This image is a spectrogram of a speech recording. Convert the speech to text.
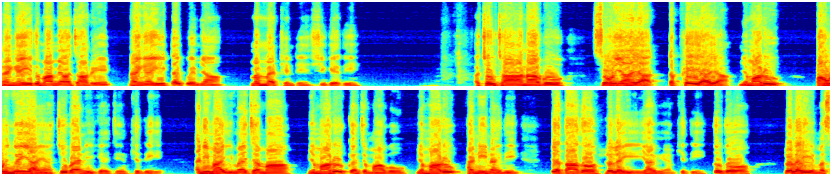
နိုင်ငံရေးသမားများကြားတွင်နိုင်ငံရေးတိုက်ပွဲများမှတ်မှတ်ထင်ထင်ရှိခဲ့သည်အချုပ်ချာအာဏာကိုဇွန်ရရတစ်ဖက်ရရမြန်မာတို့ပါဝင်ခွင့်ရရန်ကြိုးပမ်းနေခဲ့ခြင်းဖြစ်သည်အနိမရီမန်းချက်မှာ မြန်မာတို့ကံကြမ္မာကိုမြန်မာတို့ဖန်တီးနိုင်သည့်ပြတ်သားသောလွတ်လပ်ရေးရယူရန်ဖြစ်သည်သို့သောလွတ်လပ်ရေးမစ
